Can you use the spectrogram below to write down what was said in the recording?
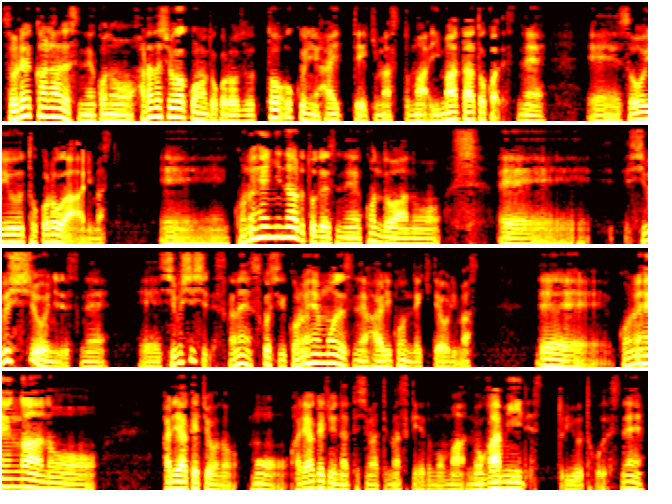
それからですね、この原田小学校のところをずっと奥に入っていきますと、まあ、今田とかですね、えー、そういうところがあります。えー、この辺になるとですね、今度はあの、えー、渋市町にですね、えー、渋市市ですかね、少しこの辺もですね、入り込んできております。で、この辺があの、有明町の、もう有明町になってしまってますけれども、まあ、野上です、というところですね。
